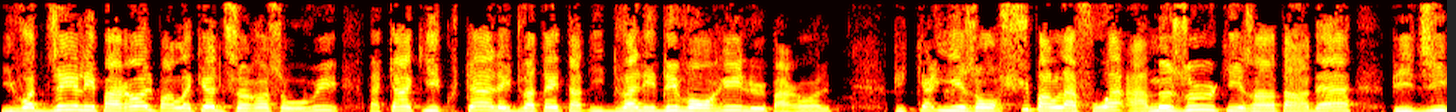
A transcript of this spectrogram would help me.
il va te dire les paroles par lesquelles tu seras sauvé. quand il écoutait, il, devait être, il devait les dévorer, les paroles. Puis ils ont reçus par la foi à mesure qu'ils entendaient, puis il dit,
